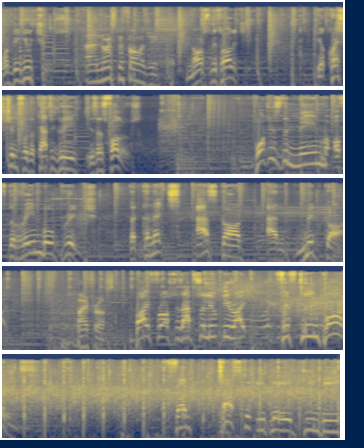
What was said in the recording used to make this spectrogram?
What do you choose? Uh, Norse mythology. Norse mythology. Your question for the category is as follows What is the name of the rainbow bridge that connects Asgard and Midgard? Bifrost. Bifrost is absolutely right. 15 points. Fantastically played, Team B.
